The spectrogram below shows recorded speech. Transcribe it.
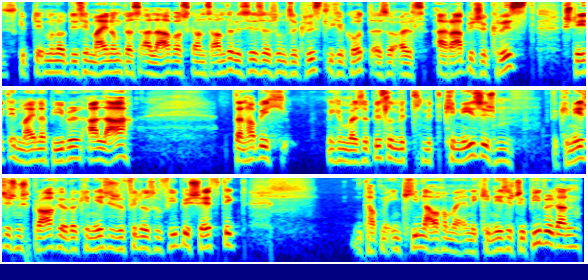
es gibt ja immer noch diese Meinung, dass Allah was ganz anderes ist als unser christlicher Gott, also als arabischer Christ steht in meiner Bibel Allah. Dann habe ich mich einmal so ein bisschen mit, mit chinesischem, der chinesischen Sprache oder chinesischer Philosophie beschäftigt und habe mir in China auch einmal eine chinesische Bibel dann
